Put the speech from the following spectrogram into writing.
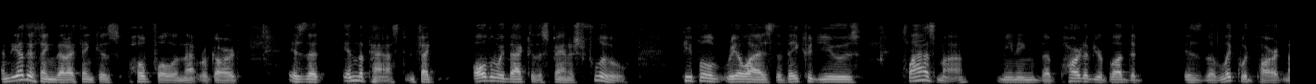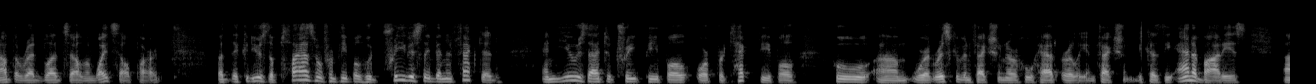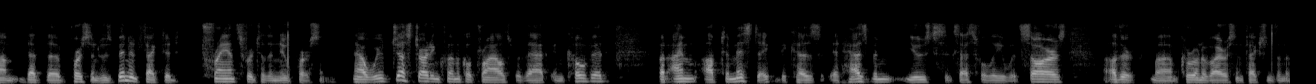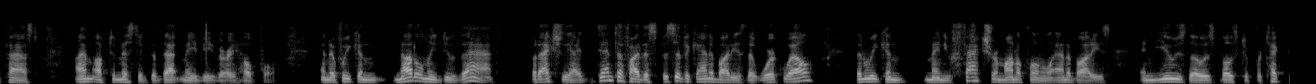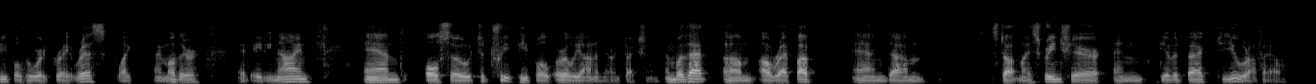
And the other thing that I think is hopeful in that regard is that in the past, in fact, all the way back to the Spanish flu, people realized that they could use plasma, meaning the part of your blood that is the liquid part, not the red blood cell and white cell part, but they could use the plasma from people who'd previously been infected and use that to treat people or protect people who um, were at risk of infection or who had early infection because the antibodies um, that the person who's been infected transfer to the new person. Now, we're just starting clinical trials with that in COVID, but I'm optimistic because it has been used successfully with SARS, other um, coronavirus infections in the past. I'm optimistic that that may be very helpful. And if we can not only do that, but actually identify the specific antibodies that work well, then we can manufacture monoclonal antibodies and use those both to protect people who are at great risk, like my mother at 89, and also to treat people early on in their infection. And with that, um, I'll wrap up and um, stop my screen share and give it back to you, Rafael.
